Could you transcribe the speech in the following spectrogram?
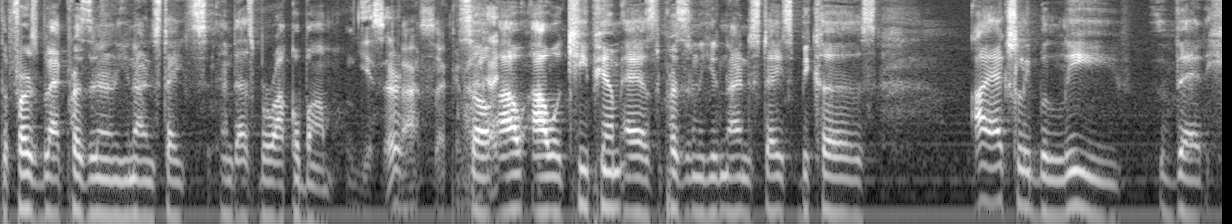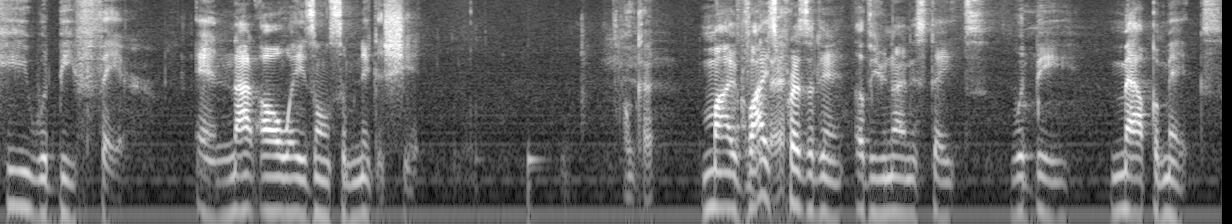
the first black president of the United States, and that's Barack Obama. yes, sir. I second. So Okay. I I will keep him as the president of the United States because I actually believe that he would be fair and not always on some nigga shit. Okay. My vice president of the United States would be Malcolm X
